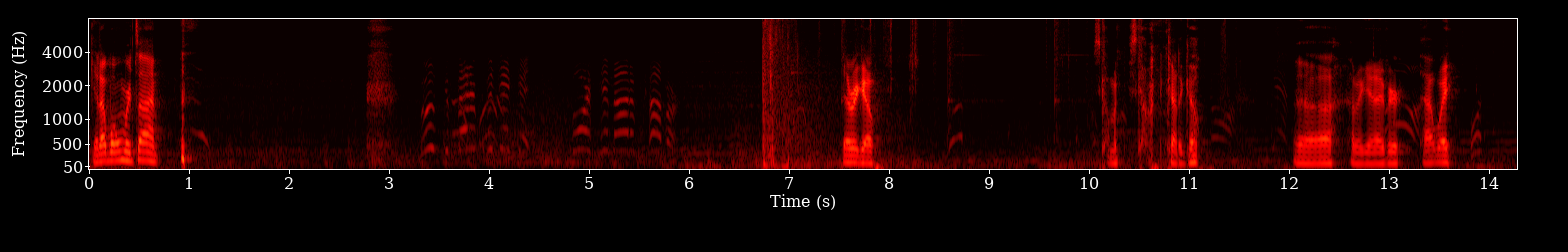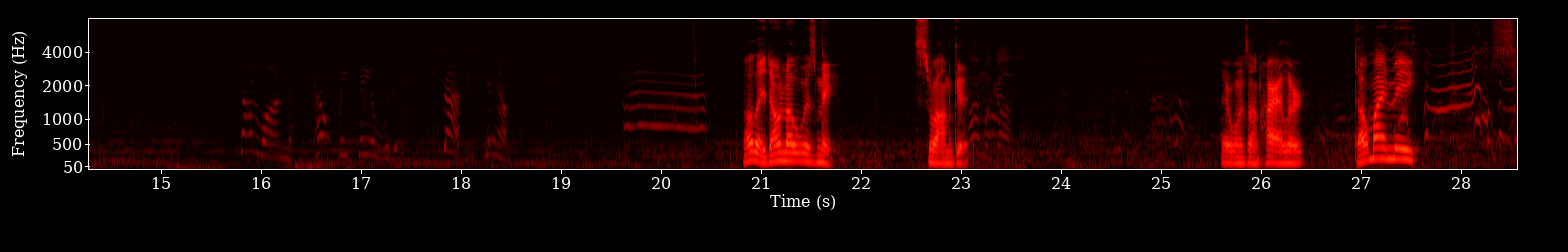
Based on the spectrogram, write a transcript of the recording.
Get up one more time. There we go. He's coming. He's coming. Gotta go. Uh, how do I get out of here? That way. Someone help me deal with it. God damn. Well, they don't know it was me. So I'm good. Everyone's on high alert. Don't mind me. Oh shit!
